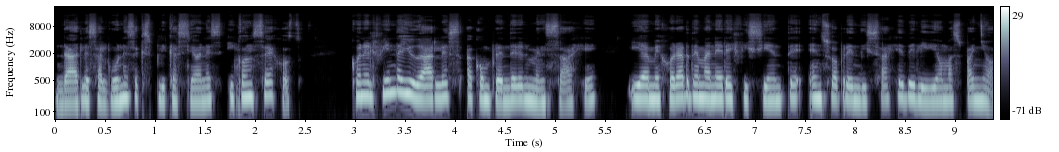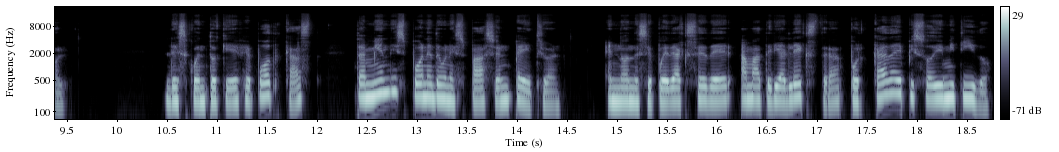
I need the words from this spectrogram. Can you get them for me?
darles algunas explicaciones y consejos, con el fin de ayudarles a comprender el mensaje y a mejorar de manera eficiente en su aprendizaje del idioma español. Les cuento que F Podcast también dispone de un espacio en Patreon, en donde se puede acceder a material extra por cada episodio emitido,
